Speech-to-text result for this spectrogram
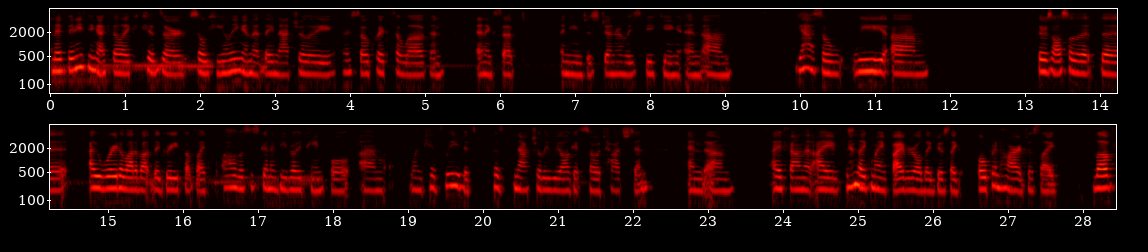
And if anything, I feel like kids are so healing and that they naturally are so quick to love and and accept. I mean, just generally speaking, and um, yeah. So we um, there's also the the I worried a lot about the grief of like, oh, this is going to be really painful um, when kids leave. It's because naturally we all get so attached and and um, I found that I've been like my five year old, like just like open heart, just like love,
